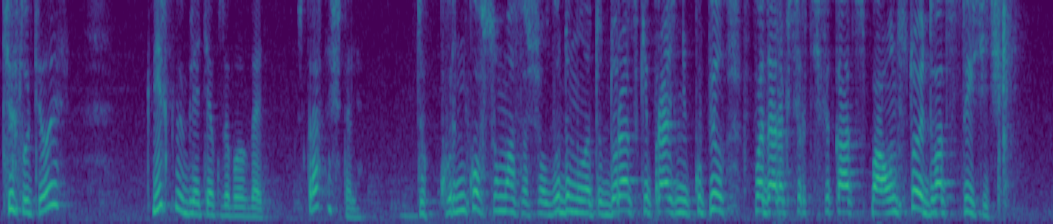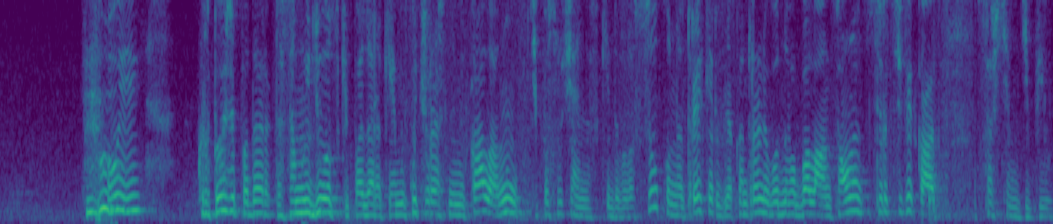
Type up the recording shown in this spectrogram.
Что случилось? Книжку в библиотеку забыл сдать? Штраф насчитали? Да Куренков с ума сошел. Выдумал этот дурацкий праздник, купил в подарок сертификат СПА. Он стоит 20 тысяч. Ну и крутой же подарок. Это самый идиотский подарок. Я ему кучу раз намекала, ну, типа случайно скидывала ссылку на трекер для контроля водного баланса. А он этот сертификат. Совсем дебил.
